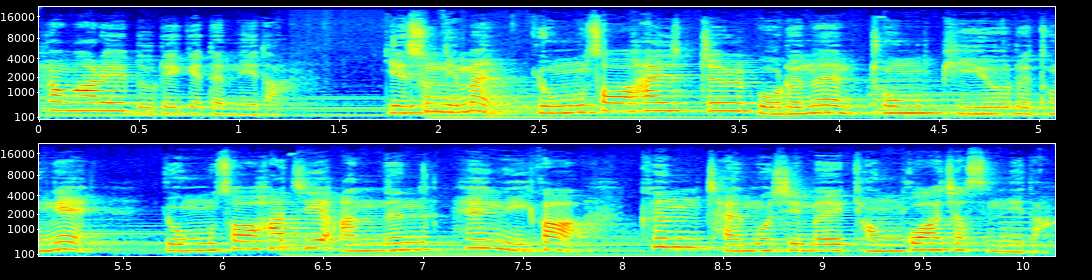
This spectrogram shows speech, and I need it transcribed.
평화를 누리게 됩니다. 예수님은 용서할 줄 모르는 종 비유를 통해 용서하지 않는 행위가 큰 잘못임을 경고하셨습니다.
